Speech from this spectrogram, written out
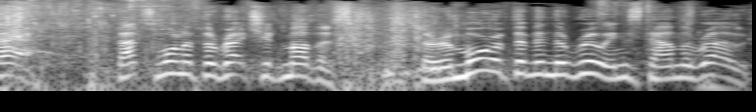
There! That's one of the wretched mothers. There are more of them in the ruins down the road.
